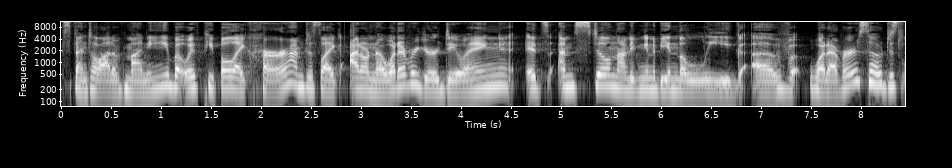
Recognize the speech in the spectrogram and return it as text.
spent a lot of money. But with people like her, I'm just like, I don't know, whatever you're doing, it's I'm still not even gonna be in the league of whatever. So just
